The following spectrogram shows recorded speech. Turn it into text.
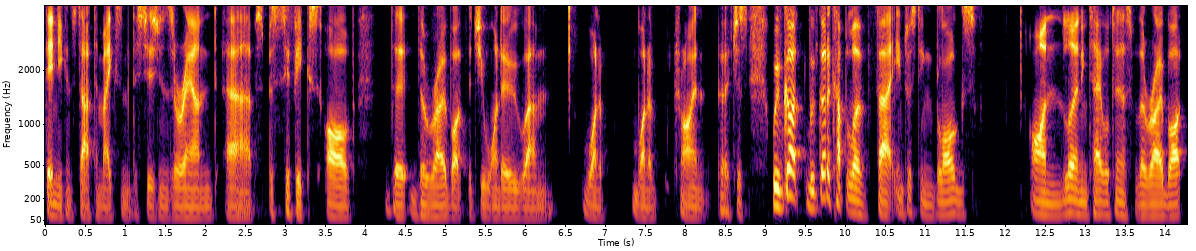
then you can start to make some decisions around uh, specifics of the the robot that you want to um, want to want to try and purchase. We've got we've got a couple of uh, interesting blogs on learning table tennis with a robot,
